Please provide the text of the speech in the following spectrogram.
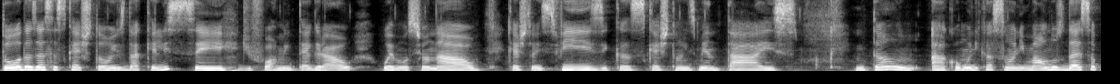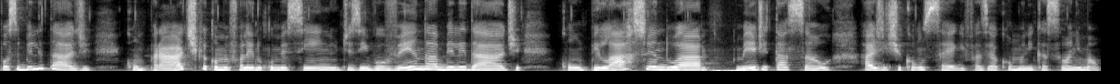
todas essas questões daquele ser de forma integral, o emocional, questões físicas, questões mentais, então, a comunicação animal nos dá essa possibilidade, com prática, como eu falei no comecinho, desenvolvendo a habilidade, com o pilar sendo a meditação, a gente consegue fazer a comunicação animal.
